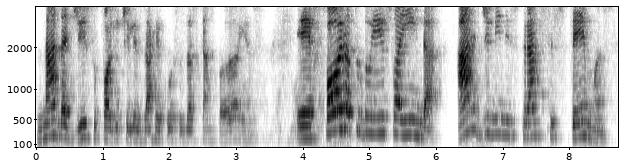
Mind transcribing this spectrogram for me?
nada disso pode utilizar recursos das campanhas. É, fora tudo isso ainda, administrar sistemas,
